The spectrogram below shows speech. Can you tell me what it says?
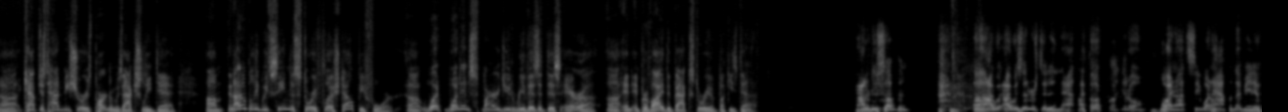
uh, Cap just had to be sure his partner was actually dead. Um, and I don't believe we've seen this story fleshed out before. Uh, what what inspired you to revisit this era uh, and and provide the backstory of Bucky's death? Got to do something. uh, I, w- I was interested in that. I thought, well, you know, why not see what happened? I mean, it,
